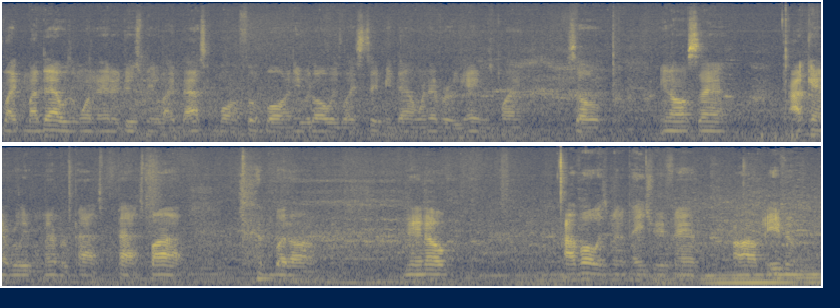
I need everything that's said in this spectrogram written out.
Like my dad was the one that introduced me to like basketball and football, and he would always like sit me down whenever a game was playing. So, you know what I'm saying? I can't really remember past past five, but um, you know, I've always been a Patriot fan, um, even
